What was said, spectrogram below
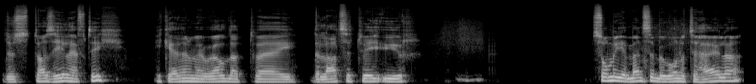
Dus het was heel heftig. Ik herinner me wel dat wij de laatste twee uur... Sommige mensen begonnen te huilen.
